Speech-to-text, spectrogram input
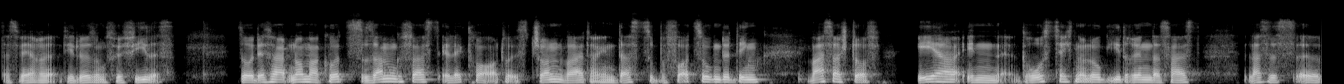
Das wäre die Lösung für vieles. So, deshalb nochmal kurz zusammengefasst. Elektroauto ist schon weiterhin das zu bevorzugende Ding. Wasserstoff eher in Großtechnologie drin. Das heißt, lass es äh,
